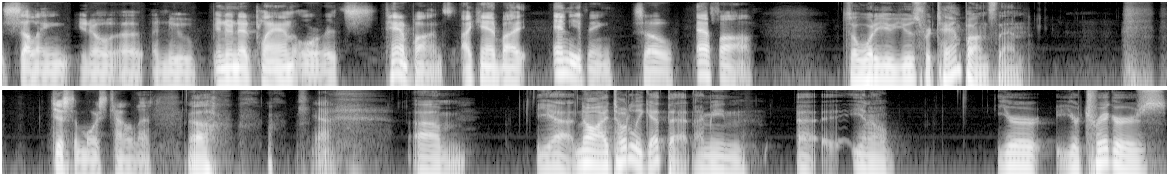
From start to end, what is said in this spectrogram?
selling, you know, a, a new internet plan or it's tampons. I can't buy anything. So f off. So, what do you use for tampons then? Just a moist towelette. Oh, Yeah. Um, yeah, no, I totally get that. I mean, uh, you know, your your triggers.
